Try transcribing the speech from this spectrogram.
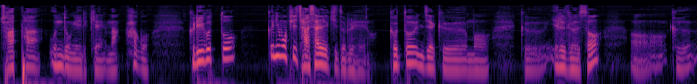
좌파 운동에 이렇게 막 하고 그리고 또 끊임없이 자살 기도를 해요. 그것도 이제 그 뭐그 뭐, 그 예를 들어서 어 그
